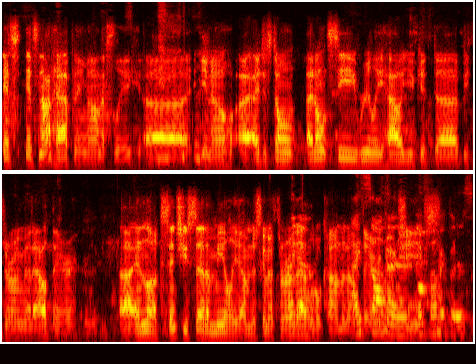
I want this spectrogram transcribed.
It's it's not happening, honestly. Uh, you know, I, I just don't I don't see really how you could uh, be throwing that out there. Uh, and look, since you said Amelia, I'm just going to throw that little comment out I there. saw her. I saw her post.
